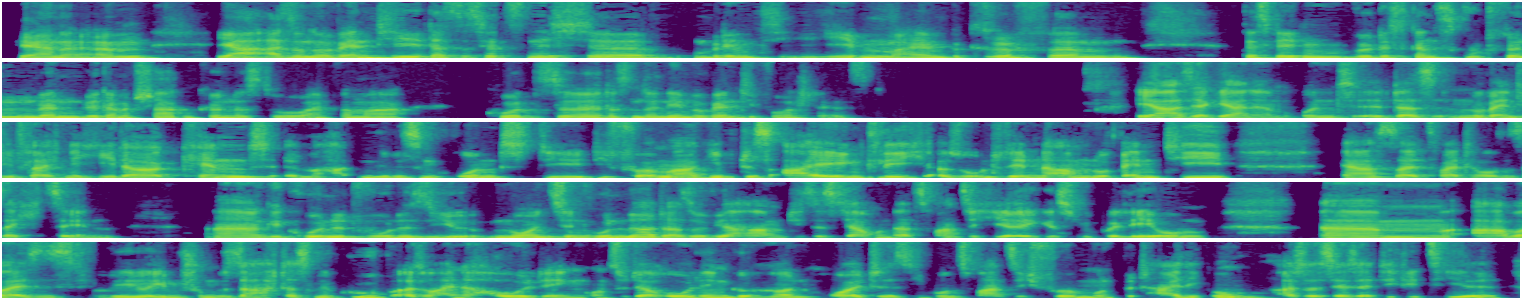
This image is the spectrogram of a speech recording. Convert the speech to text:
Gerne. Ähm, ja, also Noventi, das ist jetzt nicht äh, unbedingt jedem ein Begriff. Ähm, deswegen würde ich es ganz gut finden, wenn wir damit starten können, dass du einfach mal kurz äh, das Unternehmen Noventi vorstellst. Ja, sehr gerne. Und äh, dass Noventi vielleicht nicht jeder kennt, ähm, hat einen gewissen Grund. Die, die Firma gibt es eigentlich, also unter dem Namen Noventi, erst seit 2016. Äh, gegründet wurde sie 1900, also wir haben dieses Jahr 120-jähriges Jubiläum. Ähm, aber es ist, wie du eben schon gesagt hast, eine Group, also eine Holding. Und zu der Holding gehören heute 27 Firmen und Beteiligungen, also sehr, sehr diffizil.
